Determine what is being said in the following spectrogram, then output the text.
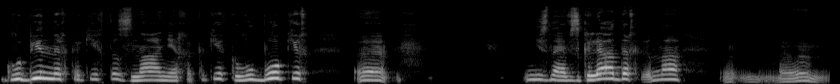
глубинных каких-то знаниях, о каких глубоких, э, не знаю, взглядах на э,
